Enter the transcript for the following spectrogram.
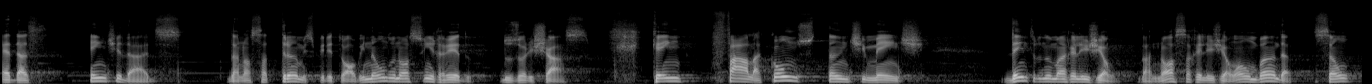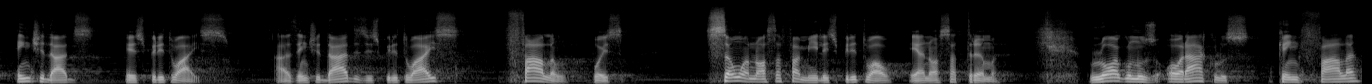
é das entidades, da nossa trama espiritual e não do nosso enredo dos orixás. Quem fala constantemente dentro de uma religião, da nossa religião, a Umbanda, são entidades espirituais. As entidades espirituais falam, pois são a nossa família espiritual, é a nossa trama. Logo, nos oráculos, quem fala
